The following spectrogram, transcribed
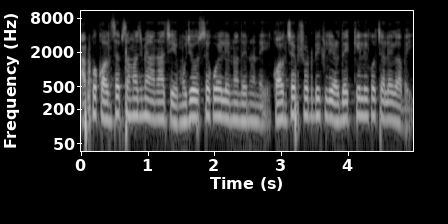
आपको कॉन्सेप्ट समझ में आना चाहिए, मुझे उससे कोई लेना देना नहीं। कॉन्सेप्ट शुड भी क्लियर देख के लिखो, चलेगा भाई।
